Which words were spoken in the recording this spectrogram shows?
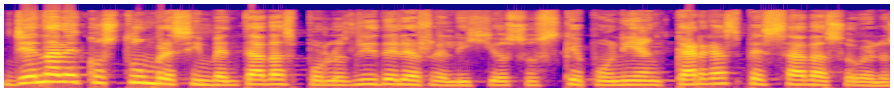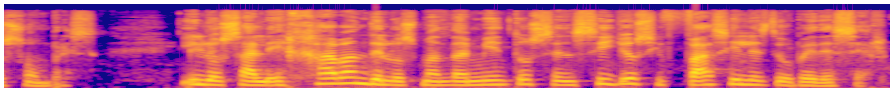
llena de costumbres inventadas por los líderes religiosos que ponían cargas pesadas sobre los hombres y los alejaban de los mandamientos sencillos y fáciles de obedecer.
